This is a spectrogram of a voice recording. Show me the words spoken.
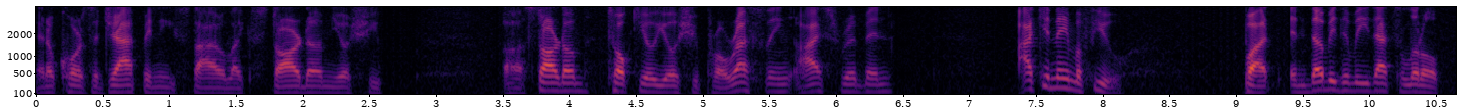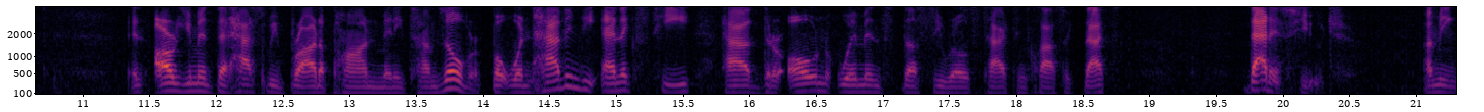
and of course the Japanese style like Stardom, Yoshi, uh, Stardom, Tokyo Yoshi Pro Wrestling, Ice Ribbon. I can name a few, but in WWE that's a little an argument that has to be brought upon many times over. But when having the NXT have their own women's Dusty Rhodes Tag Team Classic, that's that is huge. I mean,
